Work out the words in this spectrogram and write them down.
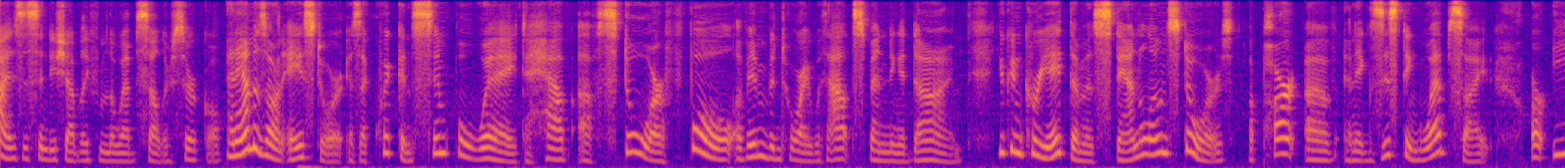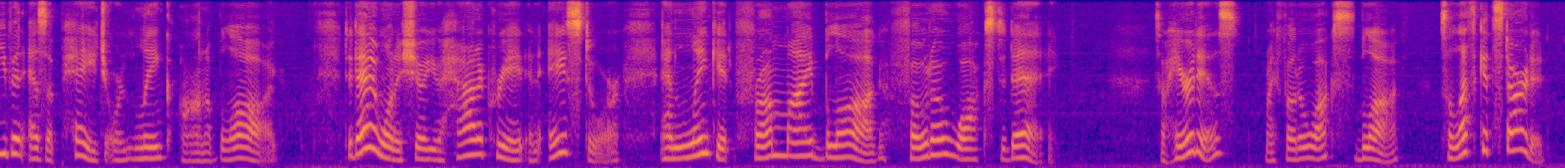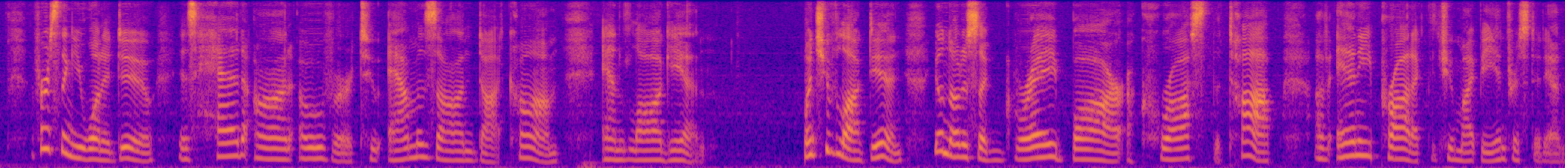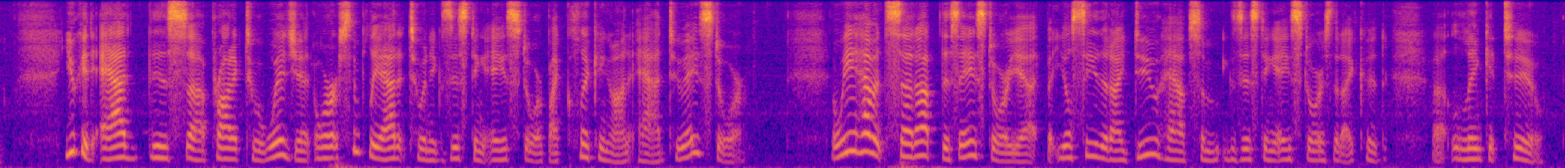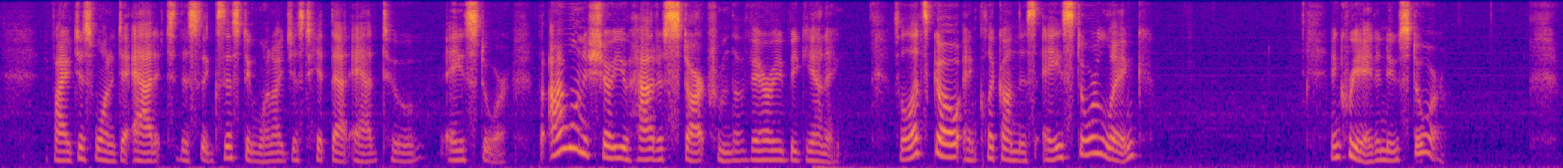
Hi, this is Cindy Shovely from the Web Seller Circle. An Amazon aStore is a quick and simple way to have a store full of inventory without spending a dime. You can create them as standalone stores, a part of an existing website, or even as a page or link on a blog. Today I want to show you how to create an aStore and link it from my blog, Photo Walks Today. So here it is, my Photo Walks blog. So let's get started. The first thing you want to do is head on over to Amazon.com and log in. Once you've logged in, you'll notice a gray bar across the top of any product that you might be interested in. You could add this uh, product to a widget or simply add it to an existing aStore by clicking on Add to aStore. We haven't set up this aStore yet, but you'll see that I do have some existing aStores that I could uh, link it to. If I just wanted to add it to this existing one, I just hit that add to aStore. But I want to show you how to start from the very beginning. So let's go and click on this aStore link and create a new store.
